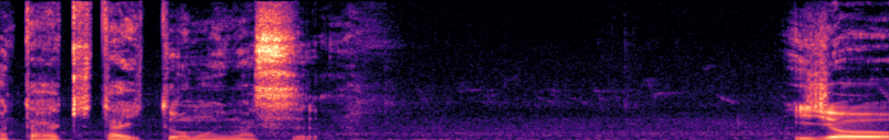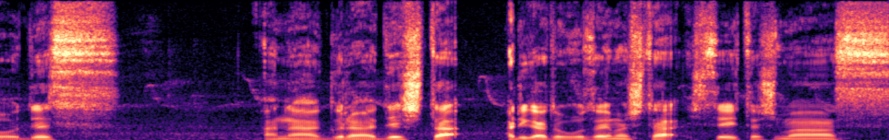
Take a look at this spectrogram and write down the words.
また来たいと思います。以上です。穴蔵でした。ありがとうございました。失礼いたします。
